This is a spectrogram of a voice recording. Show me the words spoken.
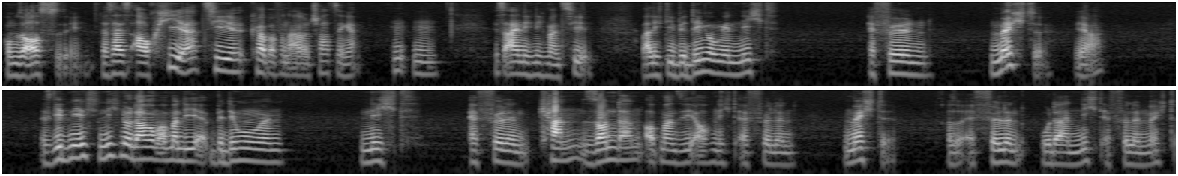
um so auszusehen. Das heißt, auch hier, Ziel Körper von Arnold Schwarzenegger, ist eigentlich nicht mein Ziel, weil ich die Bedingungen nicht erfüllen möchte. Ja? Es geht nicht, nicht nur darum, ob man die Bedingungen nicht erfüllen kann, sondern ob man sie auch nicht erfüllen möchte. Also erfüllen oder nicht erfüllen möchte.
